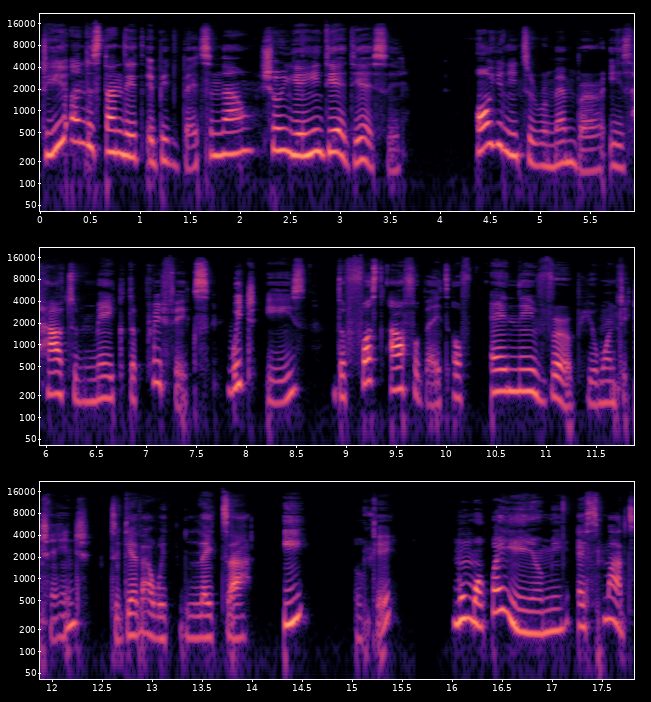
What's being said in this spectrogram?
Do you understand it a bit better now? All you need to remember is how to make the prefix, which is the first alphabet of any verb you want to change, together with letter E. Okay? Smart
